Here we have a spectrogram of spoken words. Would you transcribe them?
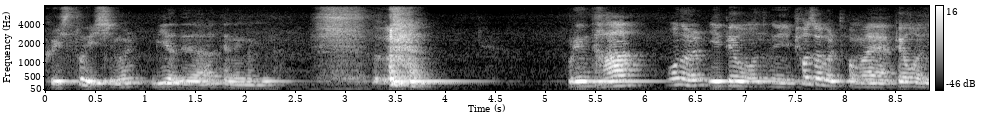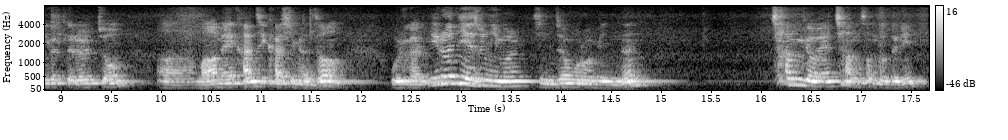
그리스도이심을 믿어야 되는 겁니다. 우리는 다 오늘 이 배운 이 표적을 통해 배운 이것들을 좀 어, 마음에 간직하시면서 우리가 이런 예수님을 진정으로 믿는 참교회 참성도들이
